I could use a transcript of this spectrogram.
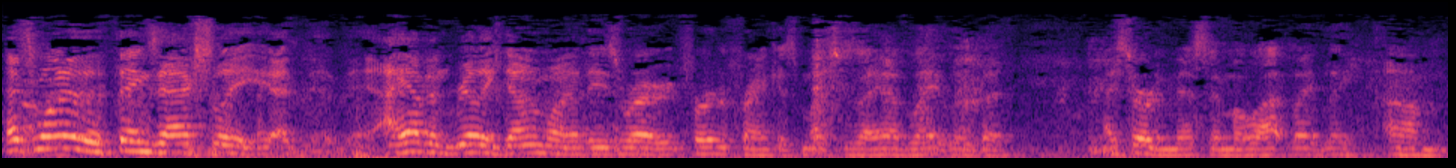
That's one of the things, actually. I I haven't really done one of these where I refer to Frank as much as I have lately, but I sort of miss him a lot lately. Um,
